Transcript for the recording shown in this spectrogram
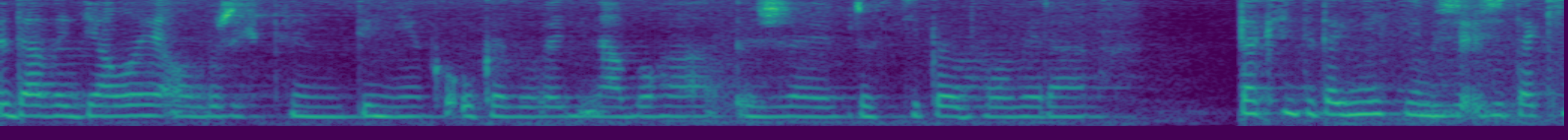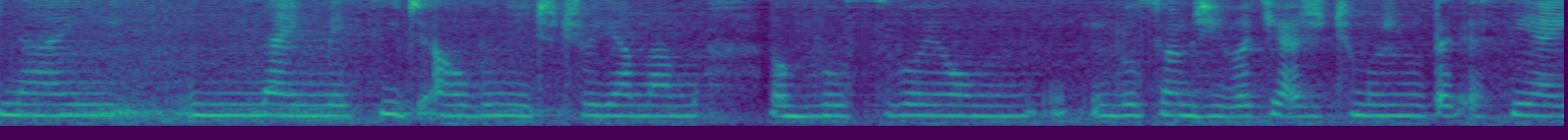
dávať ďalej, alebo že chcem tým nejako ukazovať na Boha, že proste tá dôvera tak si to tak myslím, že, že taký naj, naj message alebo niečo, čo ja mám vo svojom, vo svojom živote a že čo možno tak asi aj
